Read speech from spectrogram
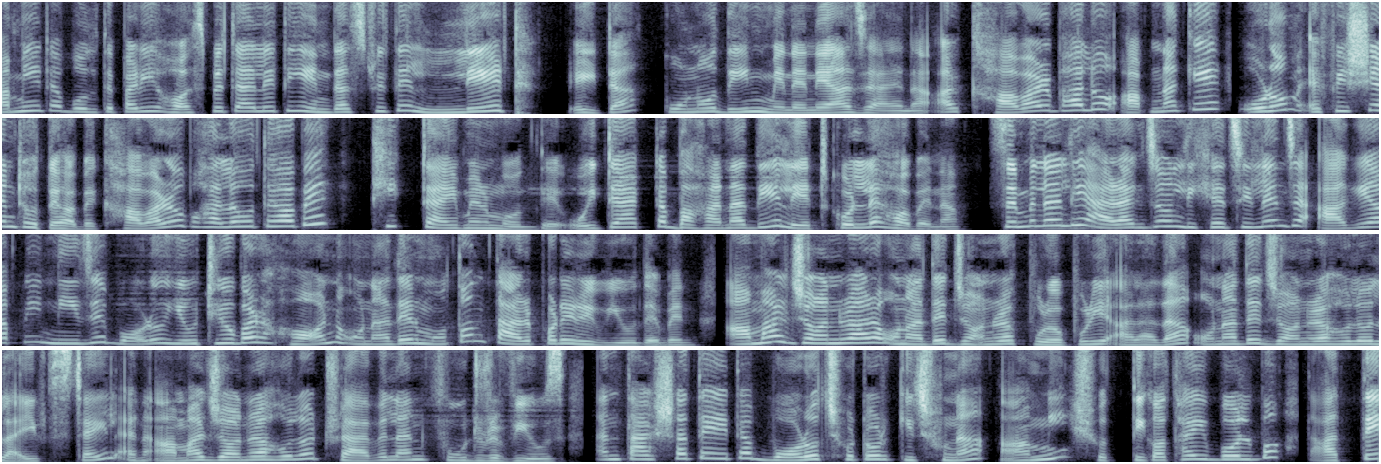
আমি এটা বলতে পারি হসপিটালিটি ইন্ডাস্ট্রিতে লেট এইটা কোনো দিন মেনে নেওয়া যায় না। আর খাবার ভালো, আপনাকে ওরম এফিসিয়েন্ট হতে হবে। খাবারও ভালো হতে হবে ঠিক টাইমের মধ্যে। ওইটা একটা বাহানা দিয়ে লেট করলে হবে না। সিমিলারলি আর একজন লিখেছিলেন যে, আগে আপনি নিজে বড় ইউটিউবার হন, ওনাদের মতন তারপরে রিভিউ দেবেন। আমার জনরা আর ওনাদের জনরা পুরোপুরি আলাদা। ওনাদের জনরা হলো লাইফস্টাইল অ্যান্ড আমার জনরা হলো travel and food reviews and তার সাথে এটা বড় ছোটর কিছু না। আমি সত্যি কথাই বলব, তাতে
